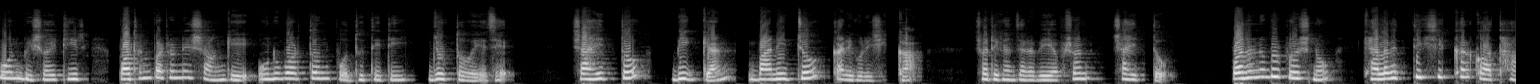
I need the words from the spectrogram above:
কোন বিষয়টির পঠন পাঠনের সঙ্গে অনুবর্তন পদ্ধতিটি যুক্ত হয়েছে? সাহিত্য বিজ্ঞান, বাণিজ্য, কারিগরি শিক্ষা। সঠিক অ্যান্সার হবে অপশন সাহিত্য। পনেরো নম্বর প্রশ্ন, খেলাভিত্তিক শিক্ষার কথা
